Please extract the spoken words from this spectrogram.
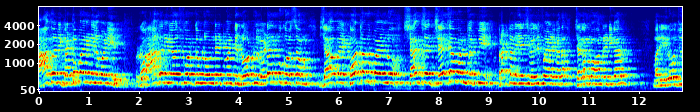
ఆదోని గడ్డపైన నిలబడి రో- ఆదోని నియోజకవర్గంలో ఉండేటువంటి రోడ్లు వెడల్పు కోసం యాభై కోట్ల రూపాయలను శాంక్షన్ చేశామని చెప్పి ప్రకటన చేసి వెళ్ళిపోయాడు కదా జగన్మోహన్ రెడ్డి గారు. మరి ఈరోజు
